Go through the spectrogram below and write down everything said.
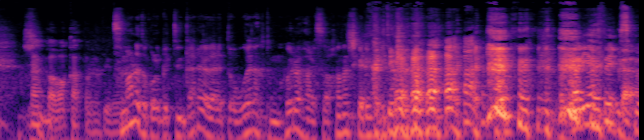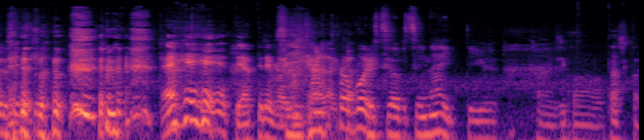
なんか分かったんだけど。つまるところ別に誰が誰と覚えなくてもフルハウスは話が理解できる分分かりやすいからね。えへへってやってればいいからなんか覚える必要は別にないっていう感じかな。確か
